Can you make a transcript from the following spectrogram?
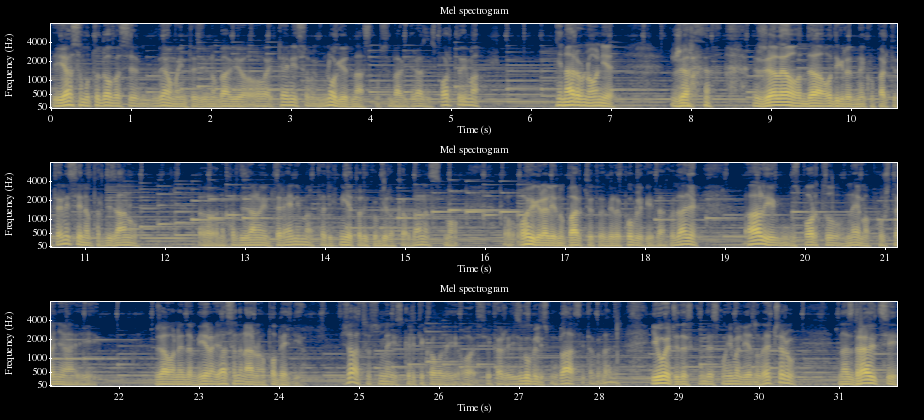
I ja sam u to doba se veoma intenzivno bavio ovaj tenisom. Mnogi od nas smo se bavili raznim sportovima. I naravno on je želeo da odigra neku partiju tenisa i na Partizanu, e, na Partizanovim terenima, tad ih nije toliko bilo kao danas, smo odigrali jednu partiju, to je bila publika i tako dalje ali u sportu nema puštanja i žao ne da mira. Ja sam ga naravno pobedio. Zato su me iskritikovali, ovaj, svi kaže, izgubili smo glas i tako dalje. I uveče da smo imali jednu večeru na zdravici,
